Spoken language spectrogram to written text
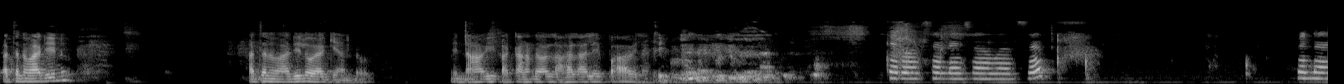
අතන වාඩි වෙනු. අතන වාඩිලා ඔයා කියන්න ඕන. මේ නාගේ කටහඬවල් අහලාලේ carousel I was when I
